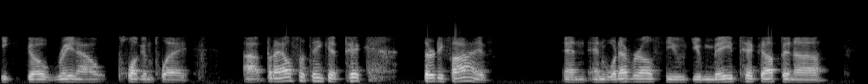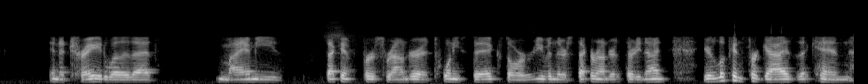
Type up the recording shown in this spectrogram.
He could go right out, plug and play. Uh, but I also think at pick 35, and and whatever else you you may pick up in a in a trade, whether that's Miami's second first rounder at 26 or even their second rounder at 39, you're looking for guys that can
